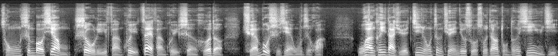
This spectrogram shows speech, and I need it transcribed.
从申报项目、受理、反馈、再反馈、审核等全部实现无纸化。武汉科技大学金融证券研究所所长董登新预计，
